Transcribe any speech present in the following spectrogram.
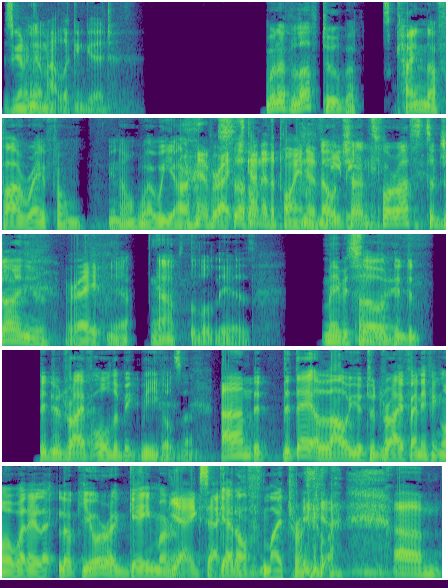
is going to come out looking good. Would have loved to, but it's kind of far away from, you know, where we are. right. So, it's kind of the point of no me chance here. for us to join you. right. Yeah, Yeah. absolutely is. Maybe So did you, did you drive all the big vehicles then? Um, Did, did they allow you to drive anything, or were they like, "Look, you're a gamer. Yeah, exactly. Get off my truck." um,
